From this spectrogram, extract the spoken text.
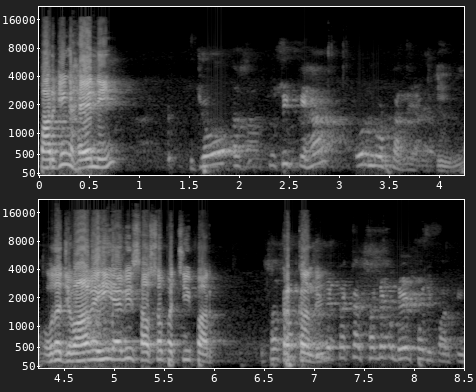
ਪਾਰਕਿੰਗ ਹੈ ਨਹੀਂ। ਜੋ ਤੁਸੀਂ ਕਿਹਾ ਉਹ ਨੋਟ ਕਰ ਲਿਆ ਉਹਦਾ ਜਵਾਬ ਇਹੀ ਹੈ ਵੀ 725 ਪਾਰਕ ਟਰੱਕਾਂ ਦੇ। ਟਰੱਕਾਂ ਸਾਡੇ ਕੋਲ 150 ਦੀ ਪਾਰਕਿੰਗ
